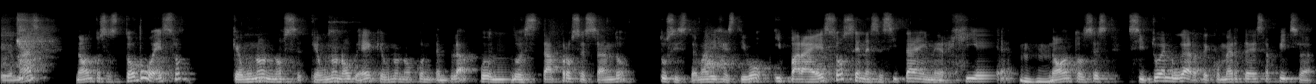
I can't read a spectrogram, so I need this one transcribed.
y demás, ¿no? Entonces todo eso que uno no, que uno no ve, que uno no contempla, pues lo está procesando tu sistema digestivo y para eso se necesita energía, ¿no? Entonces, si tú en lugar de comerte esa pizza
